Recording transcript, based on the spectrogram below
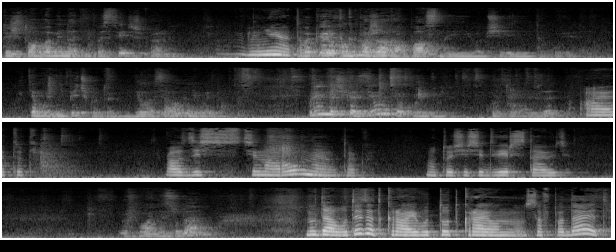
Ты же там ламинат не постелишь, правильно? Нет, там Во-первых, он пожароопасный и вообще и такой. Хотя мы же не печку, то дело все равно не в этом. Плиточка сделать какую-нибудь культурную взять. А этот... А вот здесь стена ровная вот так? Ну, то есть, если дверь ставить. В плане сюда. Ну да, вот этот край, вот тот край, он совпадает.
